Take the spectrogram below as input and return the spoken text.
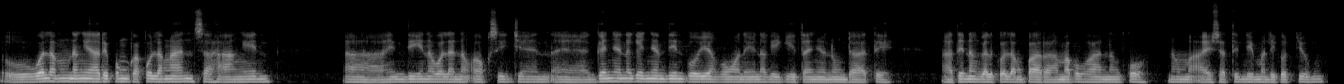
So, walang nangyari pong kakulangan sa hangin uh, hindi nawalan ng oxygen. Uh, ganyan na ganyan din po yan kung ano yung nakikita nyo nung dati. Uh, tinanggal ko lang para makuhanan ko ng maayos at hindi malikot yung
